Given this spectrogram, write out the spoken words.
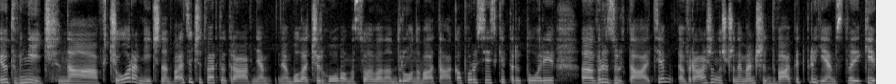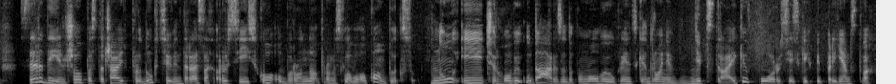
І от в ніч на вчора, в ніч на 24 травня, була чергова масована дронова атака по російській території. Е, В результаті вражено щонайменше два підприємства, які серед іншого постачають продукцію в інтересах російського оборонно-промислового комплексу. Ну і черговий удар за допомогою українських дронів діпстрайків по російських підприємствах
